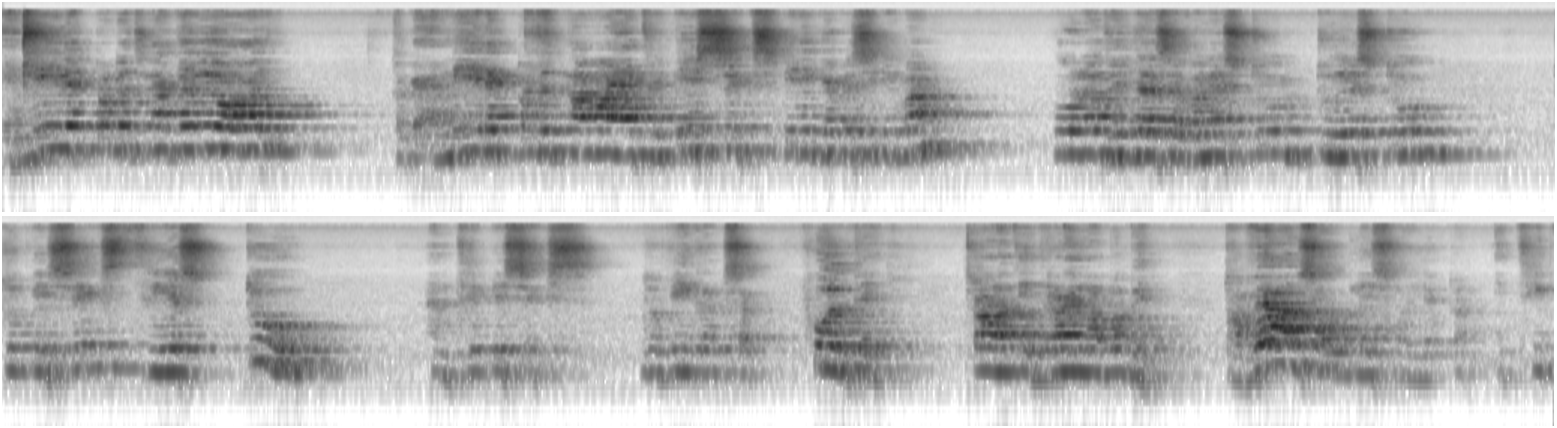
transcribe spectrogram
એમની ઇલેક્ટ્રોન રચના કેવી હોય તો કે એમની ઇલેક્ટ્રોન રચનામાં અહીંયા 3p6 p ની કેપેસિટી પણ પૂર્ણ થઈ જશે 1s2 2s2 2p6 3s2 and 3p6 જો p કક્ષક ફૂલ થઈ ત્રણ હતી ત્રણેયમાં બબે તો હવે આવશે 19મો ઇલેક્ટ્રોન એ 3p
